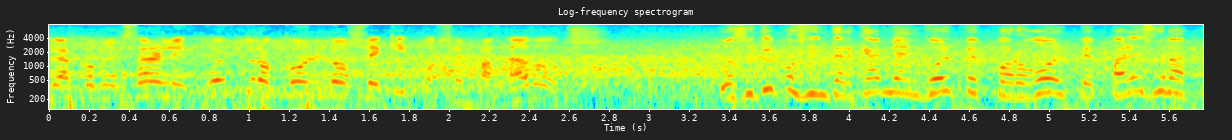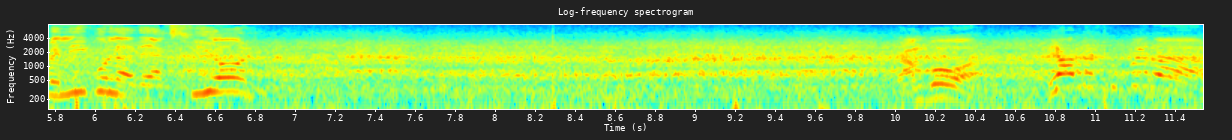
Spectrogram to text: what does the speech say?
Vuelve a comenzar el encuentro con los equipos empatados. Los equipos intercambian golpe por golpe. Parece una película de acción. Gamboa. La recupera.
